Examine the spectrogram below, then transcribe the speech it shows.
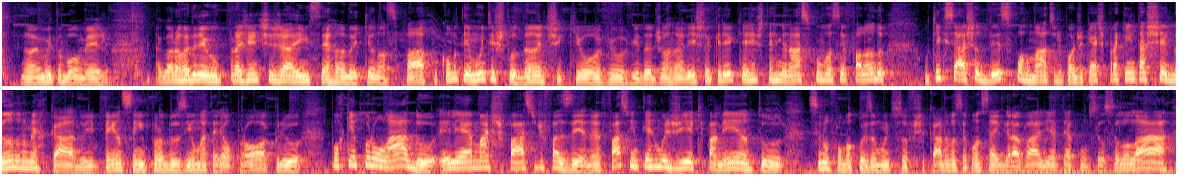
não, é muito bom mesmo. Agora, Rodrigo, pra gente já ir encerrando aqui o nosso papo, como tem muito estudante que ouve o Vida de Jornalista, eu queria que a gente terminasse com você falando o que, que você acha desse formato de podcast para quem está chegando no mercado e pensa em produzir um material próprio. Porque, por um lado, ele é mais fácil de fazer, né? Fácil em termos de equipamento, se não for uma coisa muito sofisticada, você consegue gravar ali até com o seu celular,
